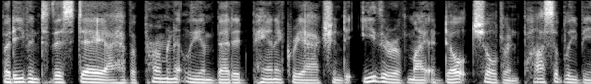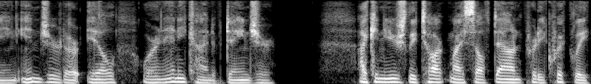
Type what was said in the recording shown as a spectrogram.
but even to this day, I have a permanently embedded panic reaction to either of my adult children possibly being injured or ill or in any kind of danger. I can usually talk myself down pretty quickly,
